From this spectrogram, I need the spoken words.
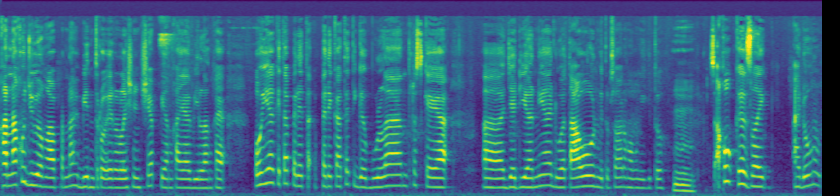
karena aku juga nggak pernah been through a relationship yang kayak bilang kayak oh ya kita PDKT tiga bulan terus kayak eh, jadiannya dua tahun gitu misalnya orang ngomong gitu. Hmm. so aku cause like I don't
